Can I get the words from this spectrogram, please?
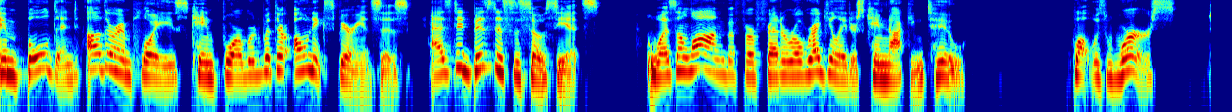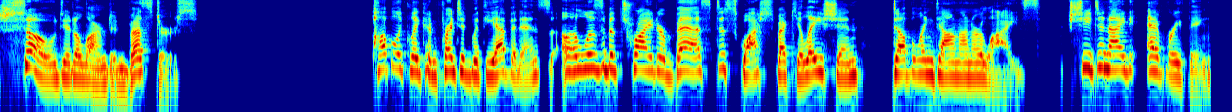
Emboldened, other employees came forward with their own experiences, as did business associates. It wasn't long before federal regulators came knocking too. What was worse, so did alarmed investors. Publicly confronted with the evidence, Elizabeth tried her best to squash speculation, doubling down on her lies. She denied everything,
